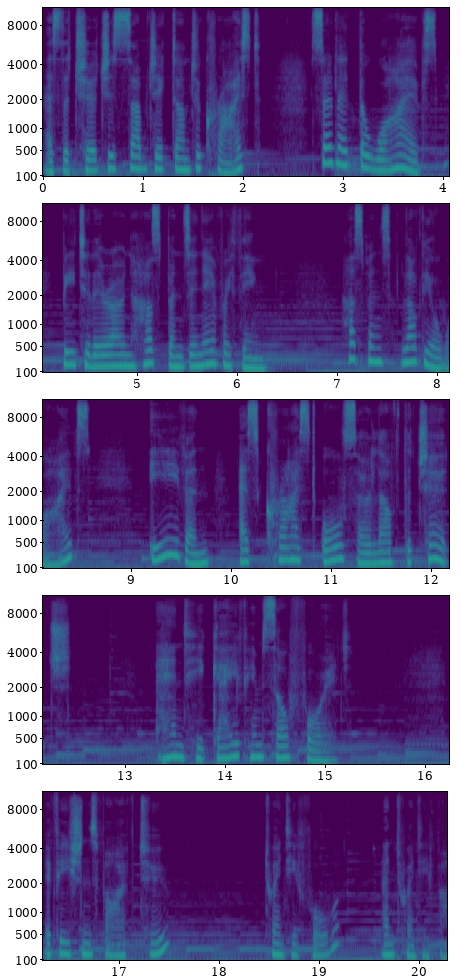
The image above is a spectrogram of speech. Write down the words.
As the church is subject unto Christ, so let the wives be to their own husbands in everything. Husbands, love your wives, even as Christ also loved the church, and he gave himself for it. Ephesians 5 2, 24, and 25.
